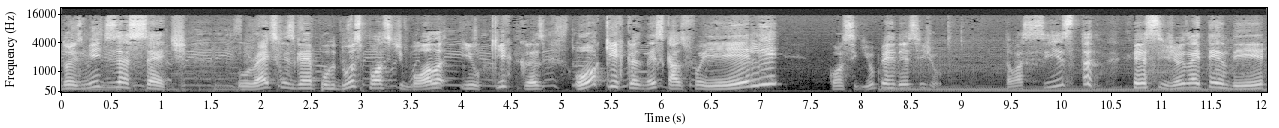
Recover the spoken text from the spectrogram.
2017. O Redskins ganha por duas posses de bola e o Kirk Cousins, o Kirk Cousins, nesse caso foi ele, conseguiu perder esse jogo. Então assista esse jogo e vai entender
